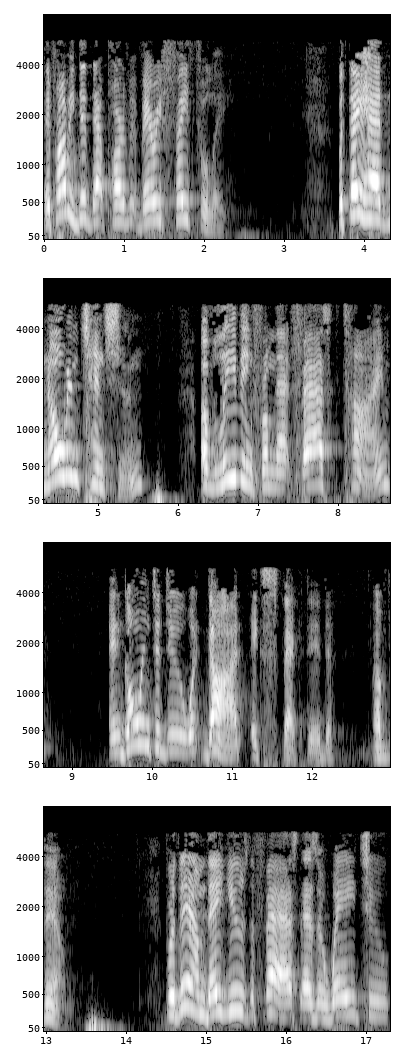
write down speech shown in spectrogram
They probably did that part of it very faithfully. But they had no intention of leaving from that fast time and going to do what God expected of them. For them, they used the fast as a way to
